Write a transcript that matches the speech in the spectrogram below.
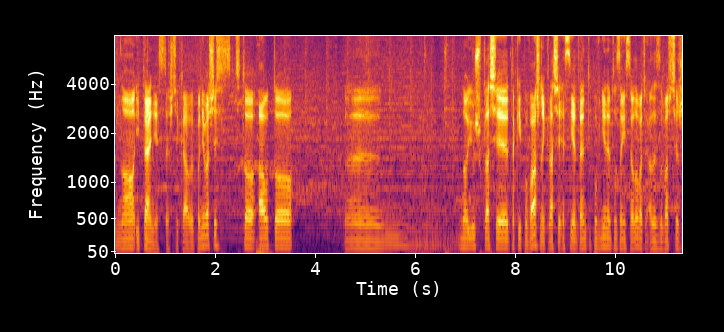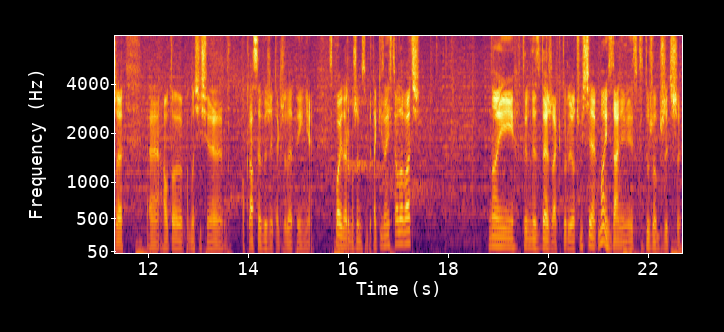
No i ten jest też ciekawy, ponieważ jest to auto no już w klasie takiej poważnej, klasie S1, to powinienem to zainstalować, ale zobaczcie, że e, auto podnosi się o klasę wyżej, także lepiej nie. Spoiler możemy sobie taki zainstalować. No i tylny zderzak, który oczywiście moim zdaniem jest dużo brzydszy.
